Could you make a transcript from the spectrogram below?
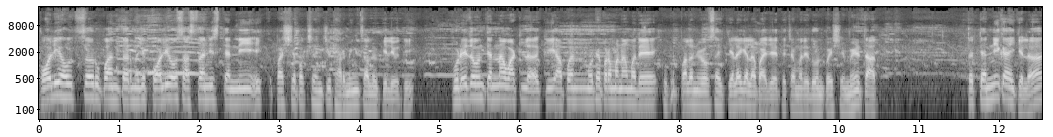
पॉली हाऊसचं रूपांतर म्हणजे पॉली हाऊस असतानाच त्यांनी एक पाचशे पक्ष्यांची फार्मिंग चालू केली होती. पुढे जाऊन त्यांना वाटलं की आपण मोठ्या प्रमाणामध्ये कुक्कुटपालन व्यवसाय केला गेला पाहिजे त्याच्यामध्ये दोन पैसे मिळतात. तर त्यांनी काय केलं?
